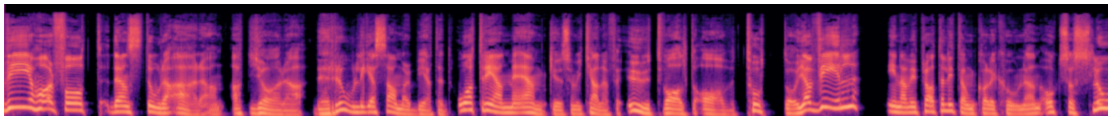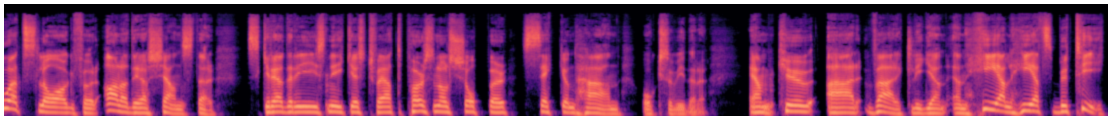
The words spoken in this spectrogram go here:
Vi har fått den stora äran att göra det roliga samarbetet återigen med MQ som vi kallar för Utvalt av Toto. Jag vill, innan vi pratar lite om kollektionen, också slå ett slag för alla deras tjänster. Skrädderi, sneakers, tvätt, personal shopper, second hand och så vidare. MQ är verkligen en helhetsbutik.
